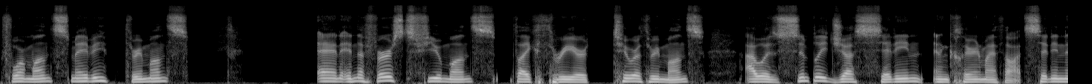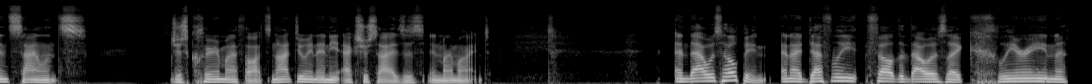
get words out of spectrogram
4 months maybe, 3 months. And in the first few months, like 3 or 2 or 3 months, I was simply just sitting and clearing my thoughts, sitting in silence, just clearing my thoughts, not doing any exercises in my mind. And that was helping. And i definitely felt that that was like clearing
